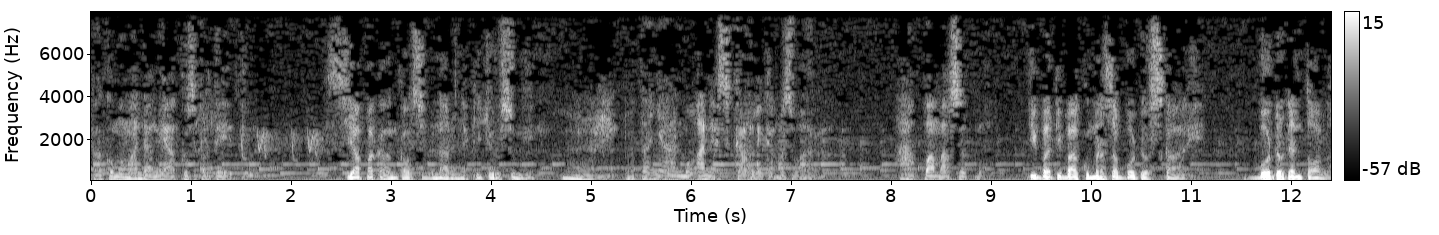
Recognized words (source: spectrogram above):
Kenapa kau memandangi aku seperti itu? Siapakah engkau sebenarnya, Ki Jurus Sungging? Hmm, pertanyaanmu aneh sekali, Kamaswara. Apa maksudmu? Tiba-tiba aku merasa bodoh sekali. Bodoh dan tolol.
